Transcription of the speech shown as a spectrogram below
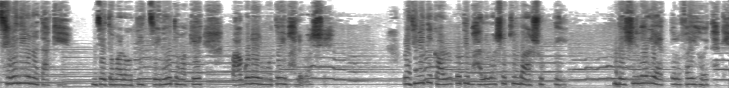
ছেড়ে দিও না তাকে, যে তোমার অতীত জেনেও তোমাকে পাগলের মতোই ভালোবাসে। পৃথিবীতে কারোর প্রতি ভালোবাসা কিংবা আসক্তি বেশিরভাগই একতরফাই হয়ে থাকে।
